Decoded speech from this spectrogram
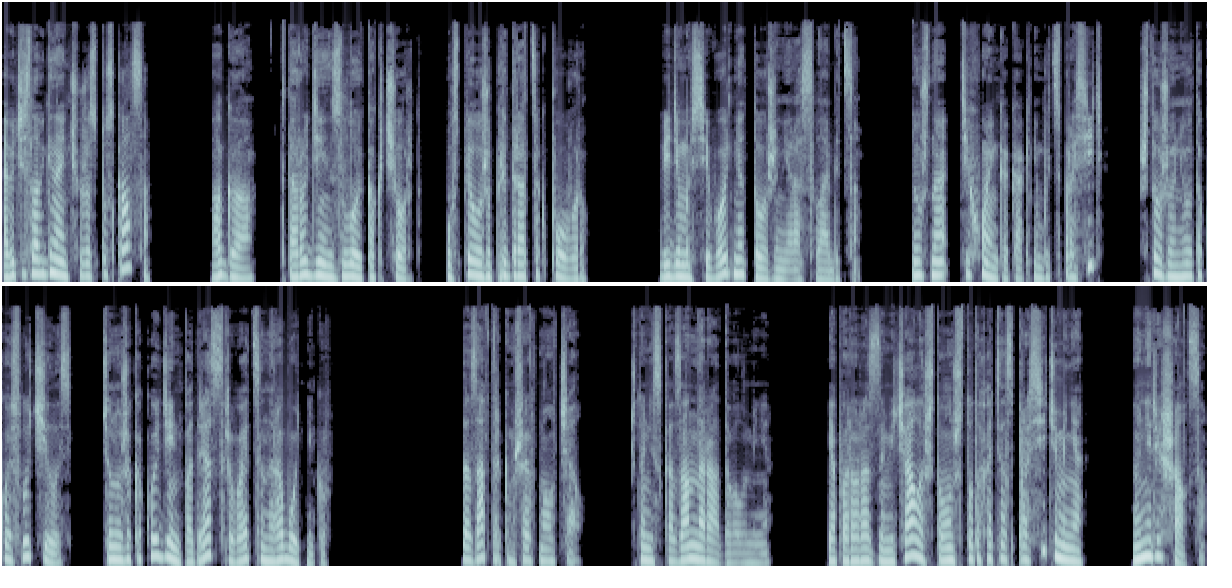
А Вячеслав Геннадьевич уже спускался? Ага, второй день злой, как черт. Успел уже придраться к повару. Видимо, сегодня тоже не расслабится. Нужно тихонько как-нибудь спросить, что же у него такое случилось, ведь он уже какой день подряд срывается на работников. За завтраком шеф молчал, что несказанно радовало меня. Я пару раз замечала, что он что-то хотел спросить у меня, но не решался.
